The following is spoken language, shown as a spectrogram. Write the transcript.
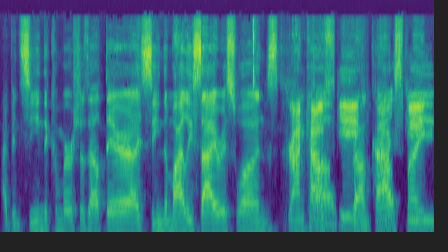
I've been seeing the commercials out there. I've seen the Miley Cyrus ones. Gronkowski. Um, Gronkowski.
